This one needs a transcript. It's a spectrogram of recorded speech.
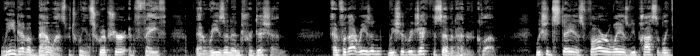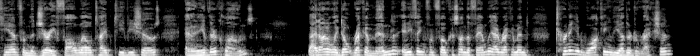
we need to have a balance between scripture and faith and reason and tradition. And for that reason, we should reject the 700 Club. We should stay as far away as we possibly can from the Jerry Falwell type TV shows and any of their clones. I not only don't recommend anything from Focus on the Family, I recommend turning and walking the other direction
